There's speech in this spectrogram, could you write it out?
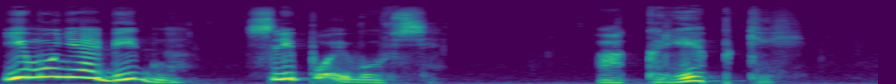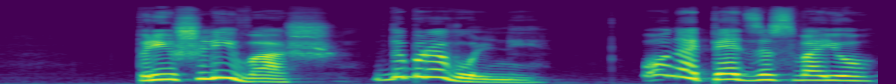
Ему не обидно, слепой вовсе, а крепкий. Пришли ваши, добровольные. Он опять за свое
